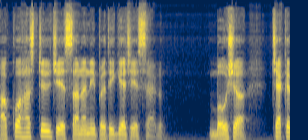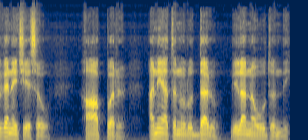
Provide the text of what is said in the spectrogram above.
అక్కువ హస్టిల్ చేస్తానని ప్రతిజ్ఞ చేశాడు. బహుశా చక్కగానే చేసావు హాపర్ అని అతను రుద్దాడు. లీలా నవ్వుతుంది.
